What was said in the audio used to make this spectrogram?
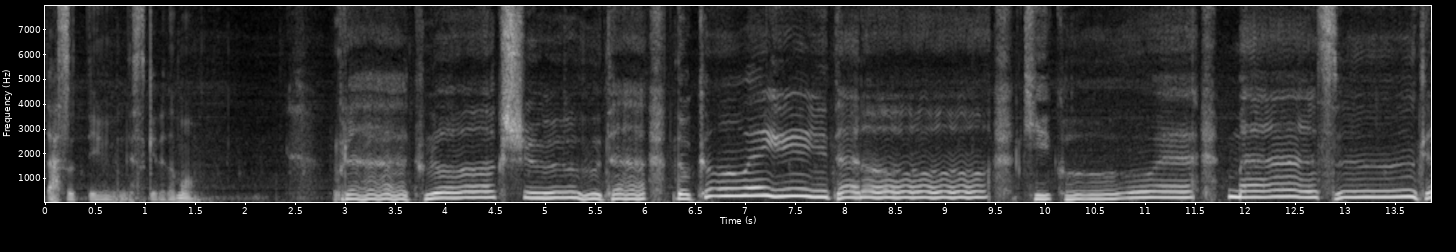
出すっていうんですけれども、ブラックロックシューターどこへ行ったの？聞こえますか？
